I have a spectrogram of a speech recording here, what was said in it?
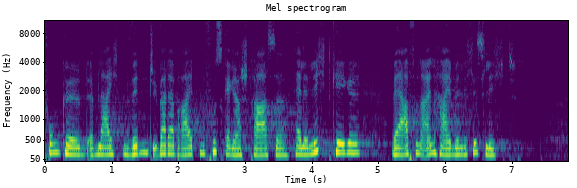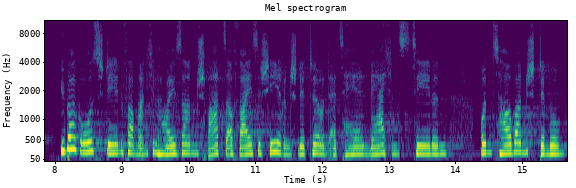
funkelnd im leichten Wind über der breiten Fußgängerstraße. Helle Lichtkegel werfen ein heimliches Licht. Übergroß stehen vor manchen Häusern schwarz auf weiße Scherenschnitte und erzählen Märchenszenen und zaubern Stimmung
